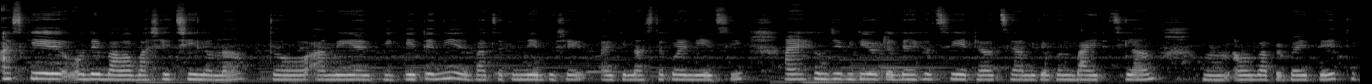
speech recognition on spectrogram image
আজকে ওদের বাবা বাসায় ছিল না। তো আমি আর কি কেটে নিয়ে বাচ্চাদের নিয়ে বসে আর কি নাস্তা করে নিয়েছি। আর এখন যে ভিডিওটা দেখাচ্ছি, এটা হচ্ছে আমি যখন বাড়িতে ছিলাম আমার বাপের বাড়িতে, ঠিক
